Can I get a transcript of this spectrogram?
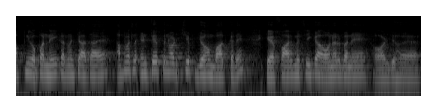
अपनी ओपन नहीं करना चाहता है। अब मतलब एंटरप्रेन्योरशिप जो हम बात करें कि फार्मेसी का ऑनर बने और जो है,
